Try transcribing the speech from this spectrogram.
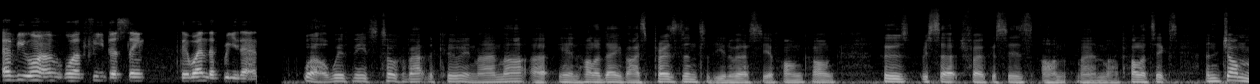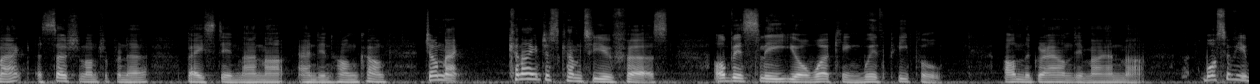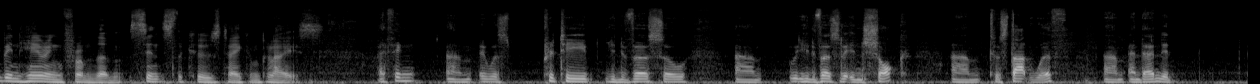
Everyone will feel the same. They want the freedom. Well, with me to talk about the coup in Myanmar, uh, Ian Holliday, Vice President of the University of Hong Kong, whose research focuses on Myanmar politics, and John Mak, a social entrepreneur based in Myanmar and in Hong Kong. John Mak, can I just come to you first? Obviously, you're working with people on the ground in Myanmar. What have you been hearing from them since the coup's taken place? I think um, it was pretty universal, um, universally in shock um, to start with, um, and then it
